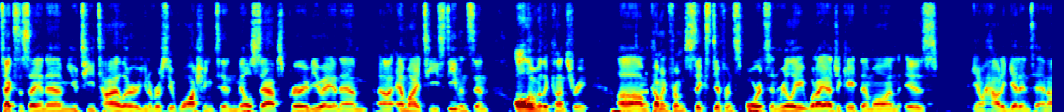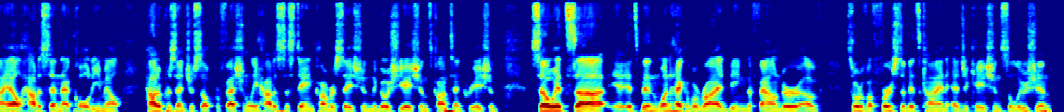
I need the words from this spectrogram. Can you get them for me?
Texas A&M, UT Tyler, University of Washington, Millsaps, Prairie View A&M, uh, MIT, Stevenson, all over the country, um, coming from six different sports. And really, what I educate them on is, you know, how to get into NIL, how to send that cold email, how to present yourself professionally, how to sustain conversation, negotiations, content creation. So it's uh, it's been one heck of a ride being the founder of sort of a first of its kind education solution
